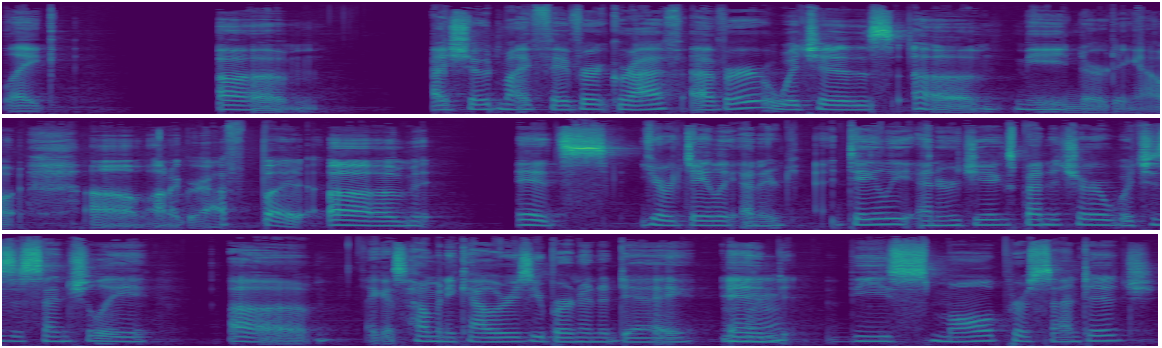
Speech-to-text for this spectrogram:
like, um, I showed my favorite graph ever, which is um, me nerding out um, on a graph, but um, it's your daily energy daily energy expenditure, which is essentially, um, I guess, how many calories you burn in a day, and the small percentage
